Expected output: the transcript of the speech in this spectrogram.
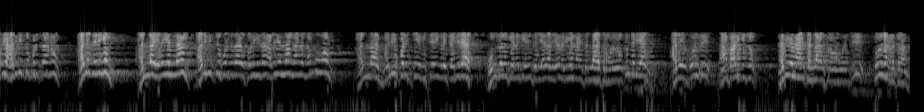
எதை அறிவித்து கொடுத்தானோ அது தெரியும். அல்லா எதையெல்லாம் அறிவித்து கொடுத்ததாக சொல்லுகின்றான் அதையெல்லாம் நாங்கள் நம்புவோம். அல்லாஹ் வெளிப்படுத்திய விஷயங்களை தவிர உங்களுக்கு எனக்கு எது தெரியாது அது ஏன் நபிகள் நாயன் செல்லாசிரம் அவர்களுக்கும் தெரியாது. அதே போன்று நாம் பார்க்கின்றோம் நபிகள் நாயன் செல்லாசிரம் அவங்க வந்து தொழுகை நடத்துறாங்க.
